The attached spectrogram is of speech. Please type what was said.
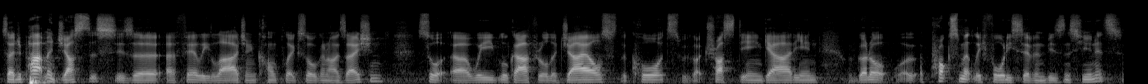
So Department of Justice is a, a fairly large and complex organisation. So uh, we look after all the jails, the courts, we've got trustee and guardian, we've got approximately 47 business units,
